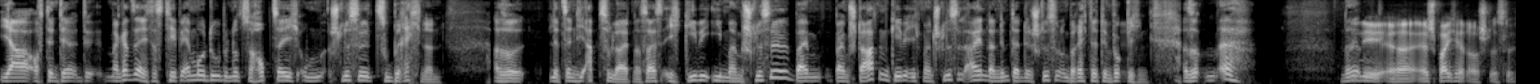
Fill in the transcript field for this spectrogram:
Ja, auf den, der, der, mal ganz ehrlich, das TPM-Modul benutzt du hauptsächlich, um Schlüssel zu berechnen. Also letztendlich abzuleiten. Das heißt, ich gebe ihm meinen Schlüssel, beim, beim Starten gebe ich meinen Schlüssel ein, dann nimmt er den Schlüssel und berechnet den wirklichen. Also, äh, ne? Nee, er, er speichert auch Schlüssel.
